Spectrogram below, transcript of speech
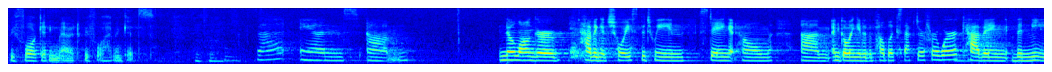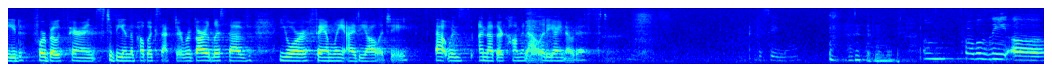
before getting married, before having kids. That and um, no longer having a choice between staying at home um, and going into the public sector for work, having the need for both parents to be in the public sector, regardless of your family ideology. That was another commonality I noticed. The Um, probably uh,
